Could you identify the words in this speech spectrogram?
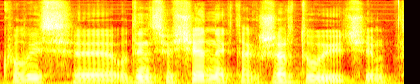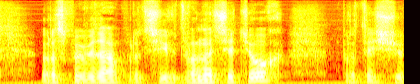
Колись е, один священник, так жартуючи, розповідав про цих дванадцятьох, про те, що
